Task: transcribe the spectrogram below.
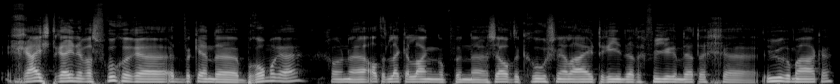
grijs trainen was vroeger uh, het bekende brommeren. Gewoon uh, altijd lekker lang op eenzelfde cruise-snelheid, 33, 34 uren maken.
